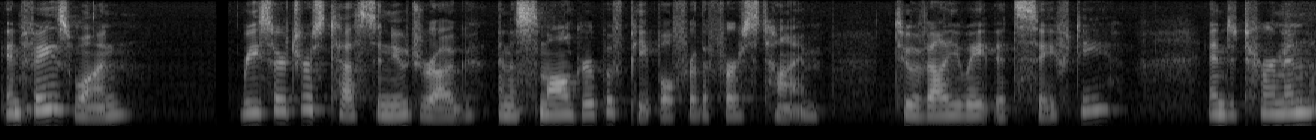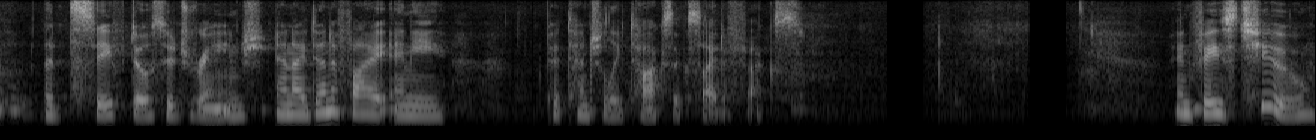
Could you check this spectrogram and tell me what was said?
In phase one, Researchers test a new drug in a small group of people for the first time to evaluate its safety and determine a safe dosage range and identify any potentially toxic side effects. In phase two,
